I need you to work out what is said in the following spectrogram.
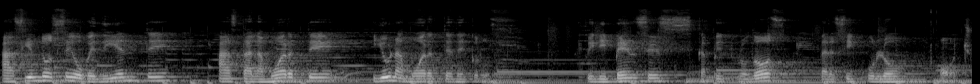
haciéndose obediente hasta la muerte y una muerte de cruz. Filipenses capítulo 2, versículo 8.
